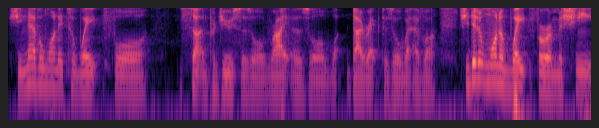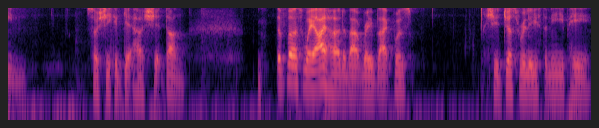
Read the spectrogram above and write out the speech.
She never wanted to wait for certain producers or writers or directors or whatever. She didn't want to wait for a machine so she could get her shit done. The first way I heard about Ray BLK was she had just released an EP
